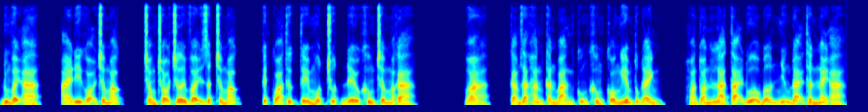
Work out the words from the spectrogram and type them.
Đúng vậy a ai đi gọi trầm mặc, trong trò chơi vậy rất trầm mặc, kết quả thực tế một chút đều không trầm mặc a Hoa, cảm giác hắn căn bản cũng không có nghiêm túc đánh, hoàn toàn là tại đùa bỡn những đại thần này a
